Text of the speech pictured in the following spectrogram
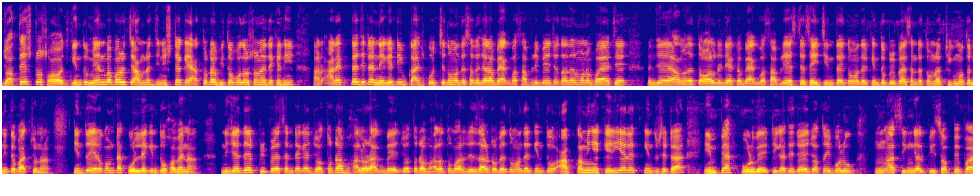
যথেষ্ট সহজ। কিন্তু মেন ব্যাপার হচ্ছে আমরা জিনিসটাকে এতটা ভীত প্রদর্শনে দেখে নিই। আর আরেকটা যেটা নেগেটিভ কাজ করছে তোমাদের সাথে, যারা ব্যাগ বা সাপ্লি পেয়েছ, তাদের মনে ভয় আছে যে আমাদের তো অলরেডি একটা ব্যাগ বা সাপ্লি এসছে, সেই চিন্তায় তোমাদের কিন্তু প্রিপারেশানটা তোমরা ঠিকমতো নিতে পারছ না। কিন্তু এরকমটা করলে কিন্তু হবে না। নিজেদের প্রিপারেশানটাকে যতটা ভালো রাখবে, যতটা ভালো তোমার রেজাল্ট হবে, তোমাদের কিন্তু আপকামিংয়ে কেরিয়ারে কিন্তু সেটা ইম্প্যাক্ট পড়বে, ঠিক আছে? জয় যতই বলুক আর single piece of paper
